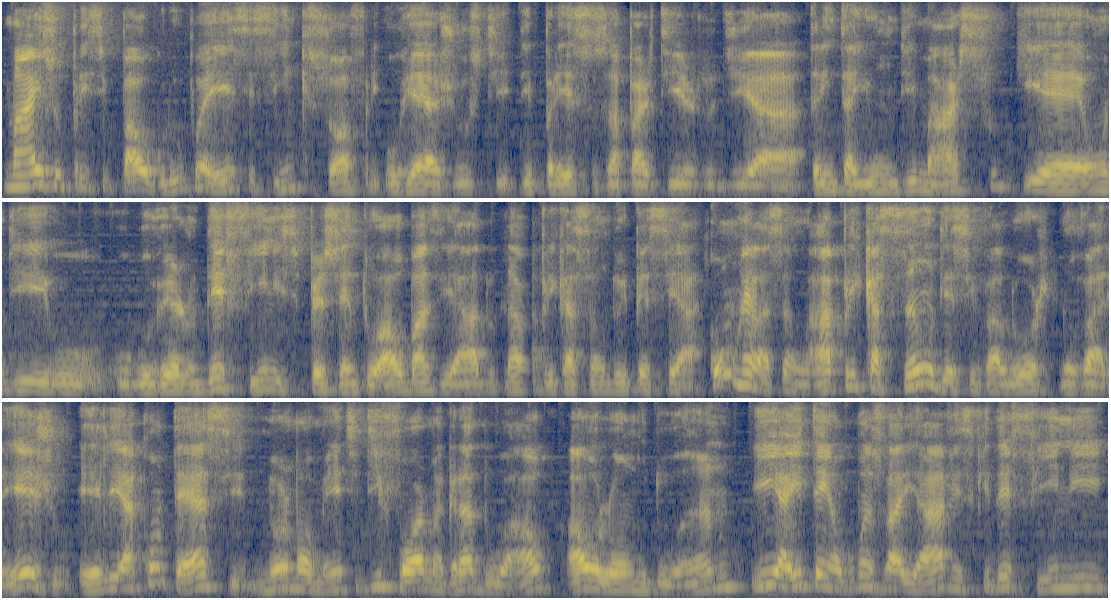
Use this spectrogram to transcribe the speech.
mas o principal grupo é esse sim que sofre o reajuste de preços a partir do dia 31 de março, que é onde o, o governo define esse percentual baseado na aplicação do IPCA. Com relação à aplicação desse valor no varejo, ele acontece normalmente de forma gradual ao longo do ano, e aí tem algumas variáveis que definem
